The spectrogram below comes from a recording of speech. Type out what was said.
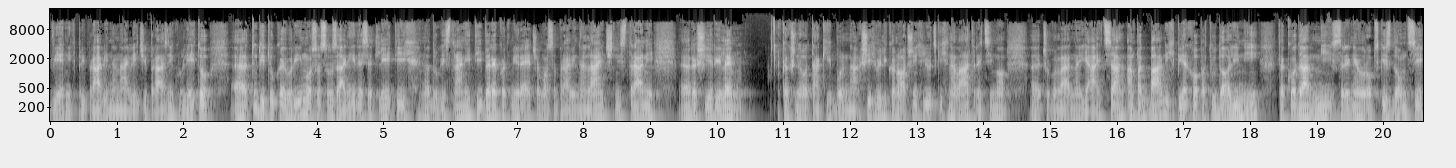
vernik pripravi na največji praznik v letu. Eh, tudi tukaj v Rimu so se v zadnjih desetletjih na drugi strani Tibere, kot mi rečemo, se pravi na lajčni strani, eh, razširile kakšne od takih bolj naših velikonočnih ljudskih navad, recimo eh, čokoladna jajca, ampak barvnih pirhov pa tu doli ni, tako da mi, srednjeevropski zdomci,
